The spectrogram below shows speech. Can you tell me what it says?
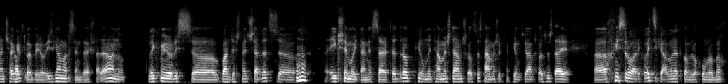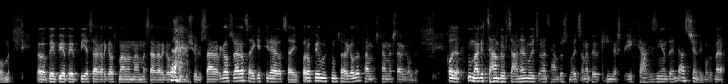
მან ჩაგერთვები რომ ის გამახსენდა ეხლა რა, ანუ Black Mirror-ის Bandersnatch სადაც ეგ შემოიტანეს საერთოდ რომ ფილმი თამაშდა ამ შეხოს, თამაშებს ფილმს გამშეხოს და ის რო არის ხო იცი გამონათქვამი რო ხუმრობენ ხოლმე. ბებია ბებიას აღარ გავს, мама мамას აღარ გავს, შვილს აღარ გავს, რაღაცა ეგეთი რაღაცა იყო, რომ ფილმი ფილმს არ გავდა, თამაში თამაშს არ გავდა. ხო და ნუ მაგას ძალიან ბევრს ძალიან არ მოეწონა, ძალიან ბევრს მოეწონა, ბევრი კინგერ სპირიტ გაღიზიანდნენ და ასე შემდეგ, მაგრამ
